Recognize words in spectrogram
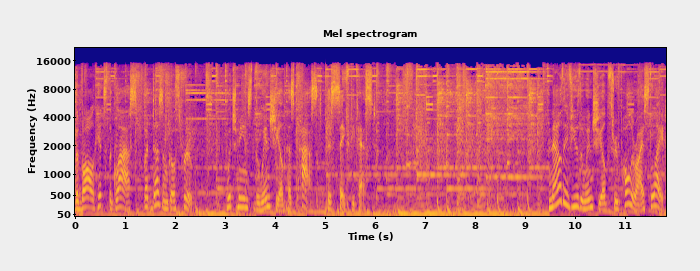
The ball hits the glass but doesn't go through which means the windshield has passed this safety test. Now they view the windshield through polarized light,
